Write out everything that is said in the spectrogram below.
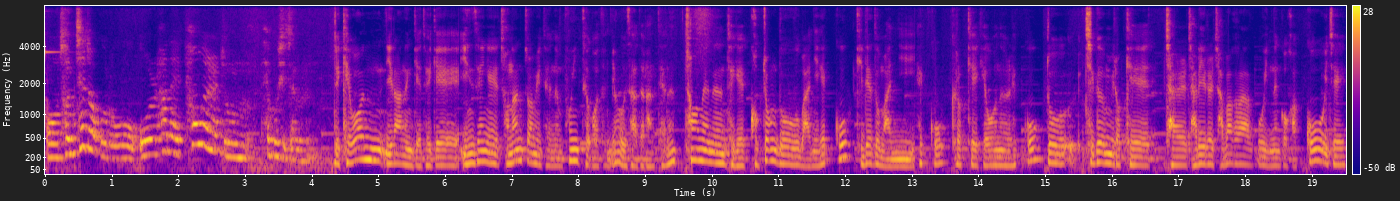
어, 전체적으로 올 한 해 평을 좀 해보시자면 이제 개원이라는 게 되게 인생의 전환점이 되는 포인트거든요, 의사들한테는. 처음에는 되게 걱정도 많이 했고, 기대도 많이 했고, 그렇게 개원을 했고, 또 지금 이렇게 잘 자리를 잡아가고 있는 것 같고, 이제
